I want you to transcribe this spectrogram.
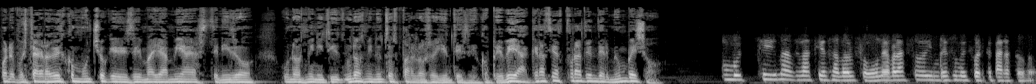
Bueno, pues te agradezco mucho que desde Miami has tenido unos, unos minutos para los oyentes de COPE. Bea, gracias por atenderme. Un beso. Muchísimas gracias, Adolfo. Un abrazo y un beso muy fuerte para todos.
